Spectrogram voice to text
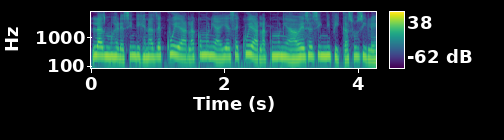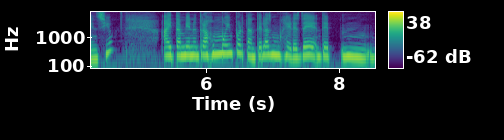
las mujeres indígenas de cuidar la comunidad y ese cuidar la comunidad a veces significa su silencio. Hay también un trabajo muy importante de las mujeres de, de, mm,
